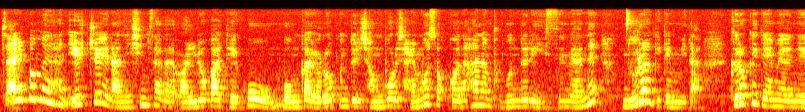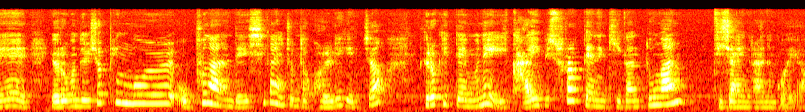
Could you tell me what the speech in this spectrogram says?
짧으면 한 일주일 안에 심사가 완료가 되고 뭔가 여러분들이 정보를 잘못 썼거나 하는 부분들이 있으면은 누락이 됩니다. 그렇게 되면은 여러분들이 쇼핑몰 오픈하는 데 시간이 좀 더 걸리겠죠. 그렇기 때문에 이 가입이 수락되는 기간 동안 디자인을 하는 거예요.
